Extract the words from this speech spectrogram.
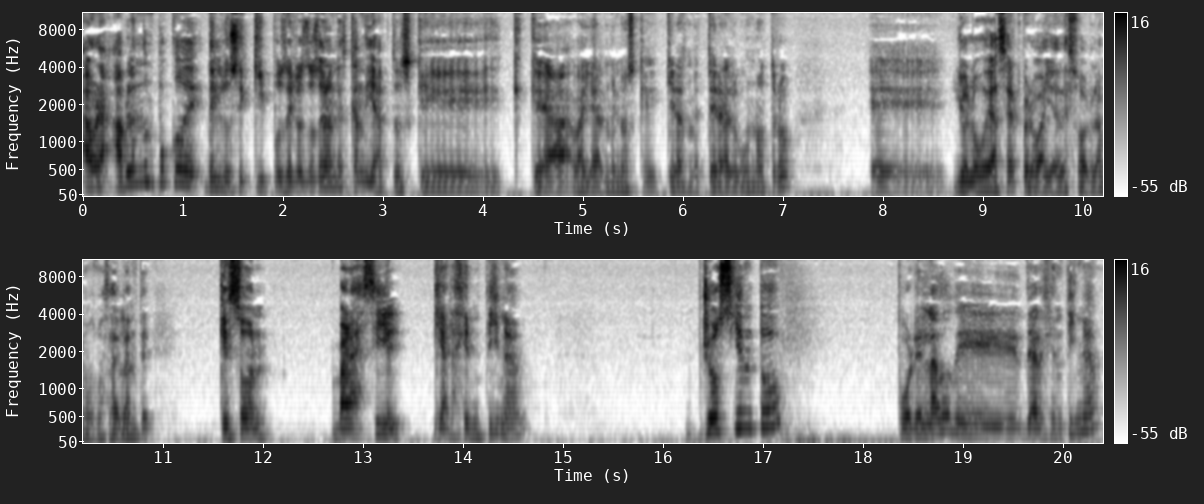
ahora, hablando un poco de, de, los equipos, de los dos grandes candidatos que, que, ah, vaya, al menos que quieras meter algún otro, eh, yo lo voy a hacer, pero vaya, de eso hablamos más adelante, que son Brasil y Argentina, yo siento, por el lado de, de Argentina,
